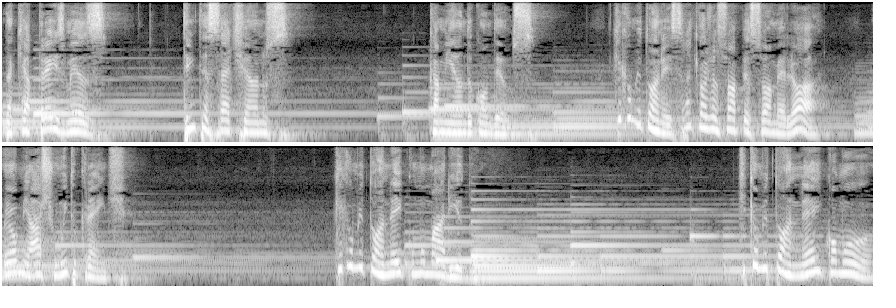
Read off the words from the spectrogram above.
Daqui a três meses, 37 anos caminhando com Deus? O que, que eu me tornei? Será que hoje eu sou uma pessoa melhor? Ou eu me acho muito crente? Que, que eu me tornei como marido? O que, que eu me tornei como,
